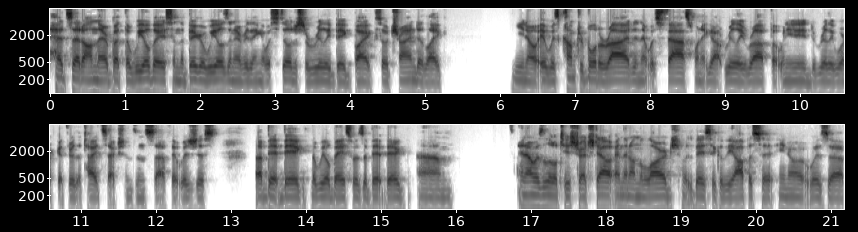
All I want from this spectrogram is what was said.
headset on there, but the wheelbase and the bigger wheels and everything, it was still just a really big bike. So trying to like you know, it was comfortable to ride and it was fast when it got really rough. But when you needed to really work it through the tight sections and stuff, it was just a bit big. The wheelbase was a bit big. Um, and I was a little too stretched out. And then on the large was basically the opposite. You know, it was uh,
